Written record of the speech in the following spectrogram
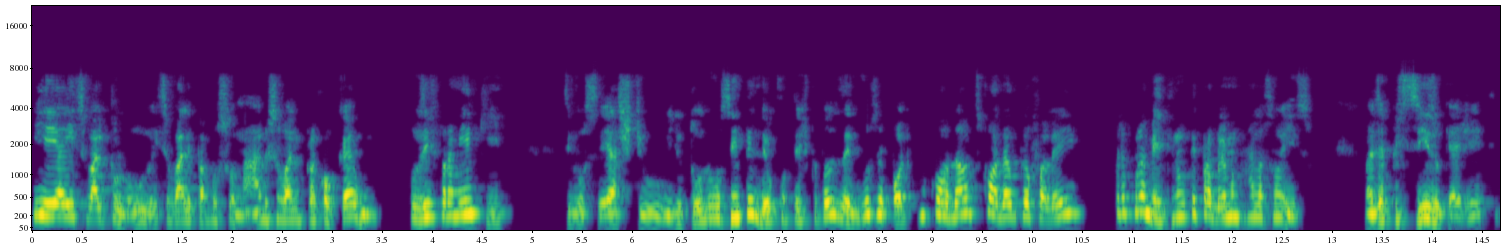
E aí isso vale para o Lula, isso vale para Bolsonaro, isso vale para qualquer um, inclusive para mim aqui. Se você assistiu o vídeo todo, você entendeu o contexto que eu estou dizendo. Você pode concordar ou discordar do que eu falei tranquilamente, não tem problema com relação a isso. Mas é preciso que a gente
